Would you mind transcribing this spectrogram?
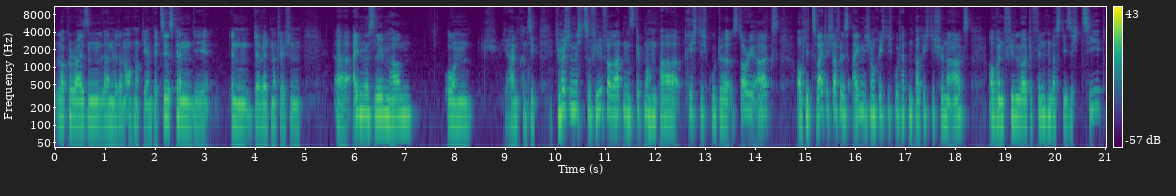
Lock Horizon lernen wir dann auch noch die NPCs kennen, die in der Welt natürlich ein äh, eigenes Leben haben. Und ja, im Prinzip, ich möchte nicht zu viel verraten. Es gibt noch ein paar richtig gute Story Arcs. Auch die zweite Staffel ist eigentlich noch richtig gut, hat ein paar richtig schöne Arcs. Auch wenn viele Leute finden, dass die sich zieht.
